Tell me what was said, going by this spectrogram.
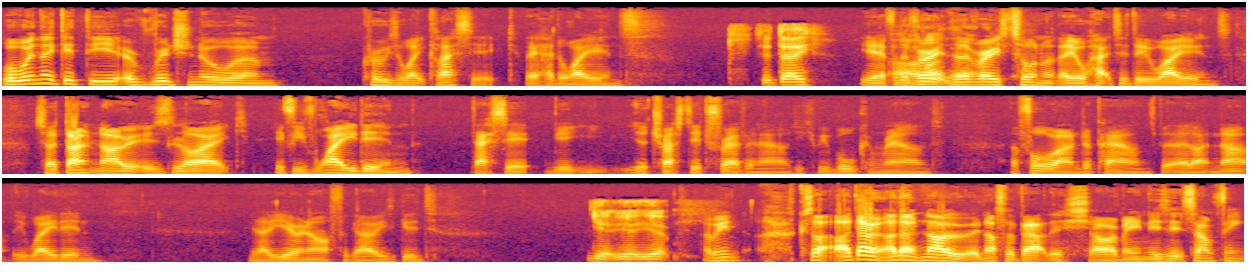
Well, when they did the original um, Cruiserweight Classic, they had weigh-ins. Did they? Yeah, for the Oh, very like the very tournament, they all had to do weigh-ins. So I don't know. It was like if you've weighed in, that's it. You, you're trusted forever now. You could be walking around four hundred pounds, but they're like, no, he weighed in. You know, a year and a half ago, he's good. Yeah, yeah, yeah. I mean, because I, I don't I don't know enough about this show. I mean, is it something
